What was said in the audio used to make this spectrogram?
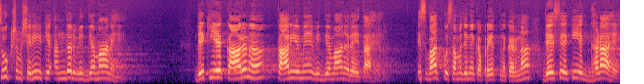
सूक्ष्म शरीर के अंदर विद्यमान है। देखिए कारण कार्य में विद्यमान रहता है। इस बात को समझने का प्रयत्न करना, जैसे कि एक घड़ा है।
